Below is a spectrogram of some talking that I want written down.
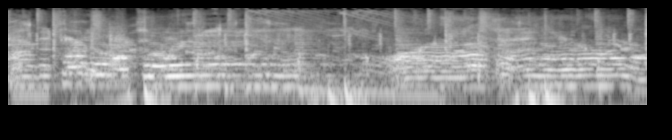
and tell you what to read. Or I'll say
